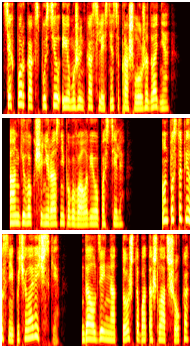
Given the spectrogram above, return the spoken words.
С тех пор, как спустил ее муженька с лестницы, прошло уже два дня. Ангелок еще ни разу не побывала в его постели. Он поступил с ней по-человечески. Дал день на то, чтобы отошла от шока,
